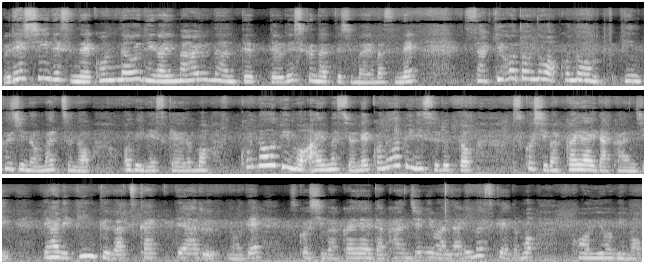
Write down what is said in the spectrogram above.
嬉しいですね。こんな帯が今あるなんてって嬉しくなってしまいますね。先ほどのこのピンク地の松の帯ですけれどもこの帯も合いますよね。この帯にすると少し若い間感じ。やはりピンクが使ってあるので少し若い間感じにはなりますけれどもこういう帯も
